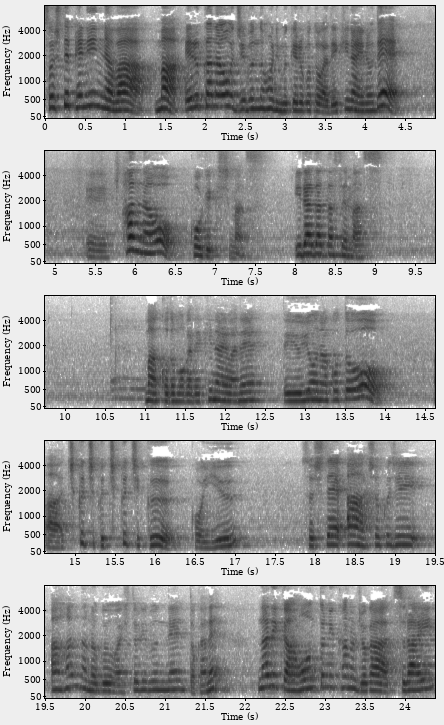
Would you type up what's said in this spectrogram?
そしてペニンナは、まあ、エルカナを自分の方に向けることができないので、えー、ハンナを攻撃します。苛立たせます。まあ子供ができないわね。っていうようなことをあチクチクチクチクこう言う。そしてああ食事あハンナの分は1人分ね。とかね。何か本当に彼女が辛い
